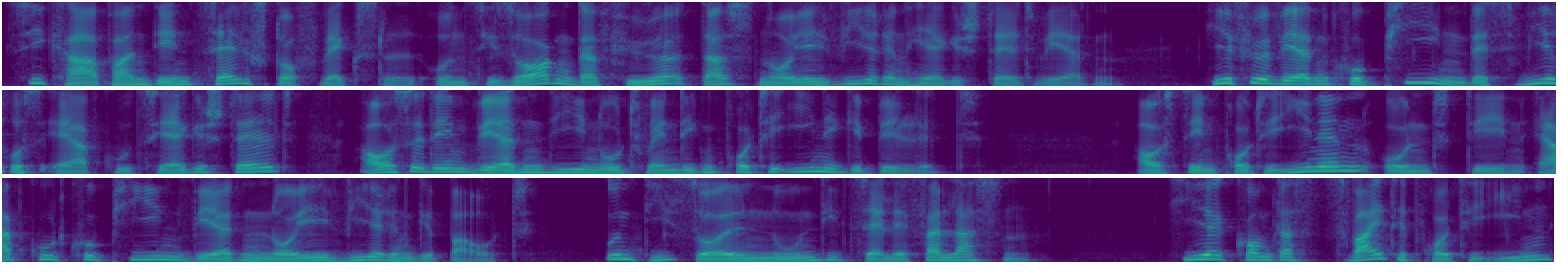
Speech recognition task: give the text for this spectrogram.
Sie kapern den Zellstoffwechsel und sie sorgen dafür, dass neue Viren hergestellt werden. Hierfür werden Kopien des Viruserbguts hergestellt, außerdem werden die notwendigen Proteine gebildet. Aus den Proteinen und den Erbgutkopien werden neue Viren gebaut, und die sollen nun die Zelle verlassen. Hier kommt das zweite Protein,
